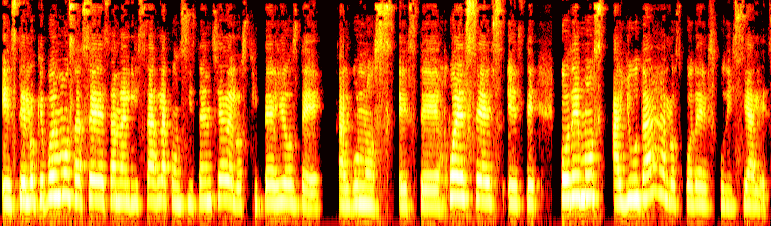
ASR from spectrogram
este, lo que podemos hacer es analizar la consistencia de los criterios de algunos este, jueces, este, podemos ayudar a los poderes judiciales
